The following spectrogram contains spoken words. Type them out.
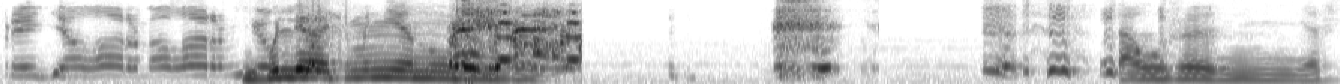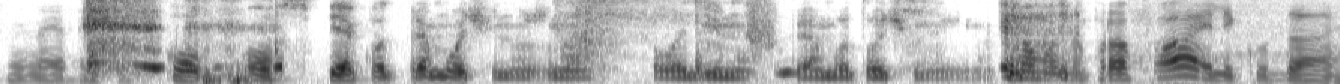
Приди, аларм, аларм, Блять, мне нужно. А уже я ж не на этом. Офспек вот прям очень нужна паладину. Прям вот очень нужна. Мы на профа или куда?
